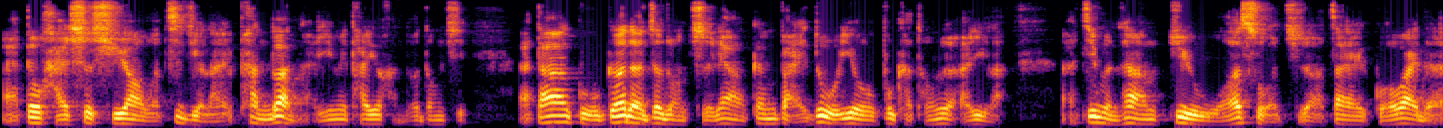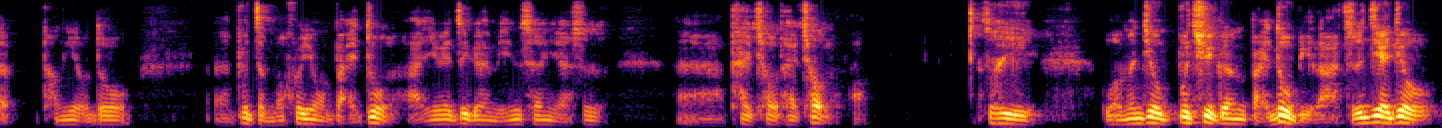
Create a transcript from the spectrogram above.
啊，都还是需要我自己来判断的，因为它有很多东西啊，当然谷歌的这种质量跟百度又不可同日而语了啊，基本上据我所知啊，在国外的朋友都。呃，不怎么会用百度了啊，因为这个名称也是，呃，太臭太臭了啊，所以我们就不去跟百度比了，直接就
